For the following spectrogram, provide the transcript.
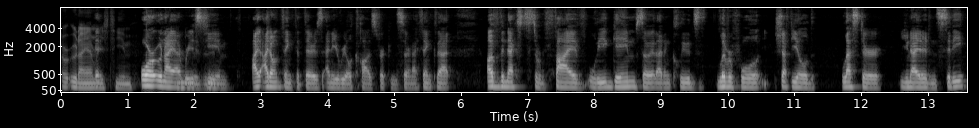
Or unai emery's it, team. Or unai emery's team. I, I don't think that there's any real cause for concern. I think that of the next sort of five league games. So that includes Liverpool, Sheffield, Leicester, United, and City.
